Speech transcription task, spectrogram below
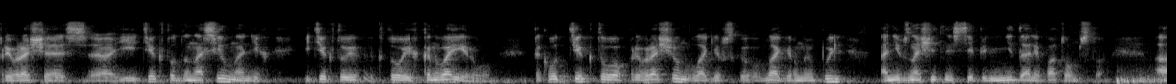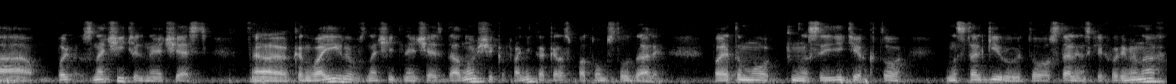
превращаясь, э, и те, кто доносил на них, и те, кто, кто их конвоировал. Так вот, те, кто превращен в, лагерскую, в лагерную пыль, они в значительной степени не дали потомства. А значительная часть конвоиров, значительная часть доносчиков, они как раз потомство дали. Поэтому среди тех, кто ностальгирует о сталинских временах,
